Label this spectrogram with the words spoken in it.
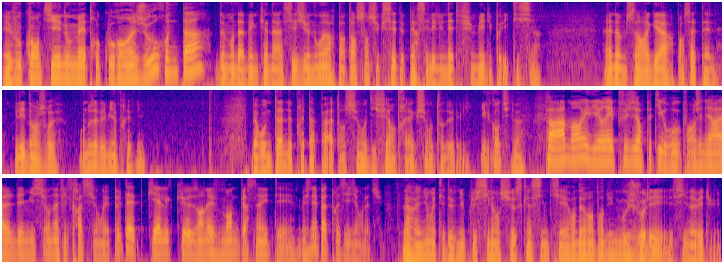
Et vous comptiez nous mettre au courant un jour, Runta demanda Benkana, ses yeux noirs tentant sans succès de percer les lunettes fumées du politicien. Un homme sans regard, pensa-t-elle. Il est dangereux. On nous avait bien prévenu. Mais Runta ne prêta pas attention aux différentes réactions autour de lui. Il continua. Apparemment, il y aurait plusieurs petits groupes, en général des missions d'infiltration, et peut-être quelques enlèvements de personnalités, mais je n'ai pas de précision là-dessus. La réunion était devenue plus silencieuse qu'un cimetière. On aurait entendu une mouche voler s'il y en avait eu une.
